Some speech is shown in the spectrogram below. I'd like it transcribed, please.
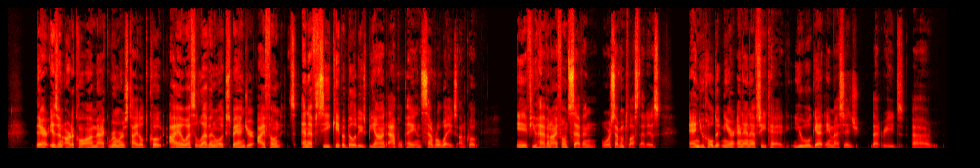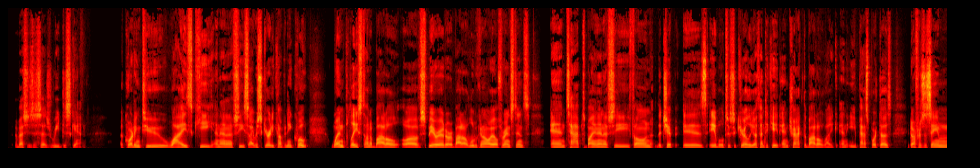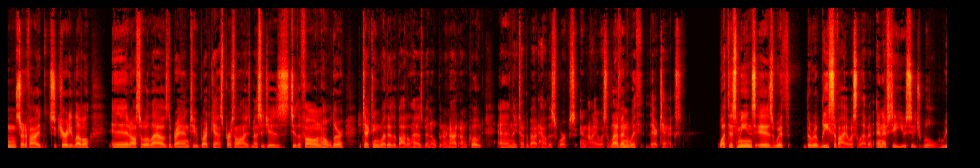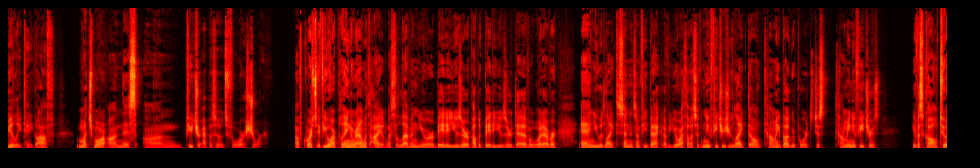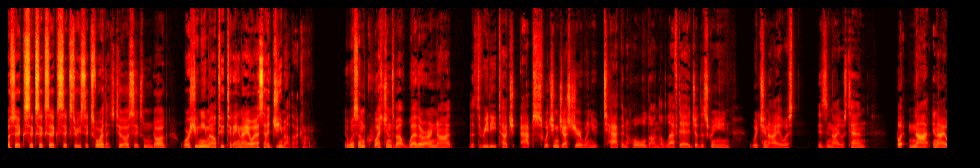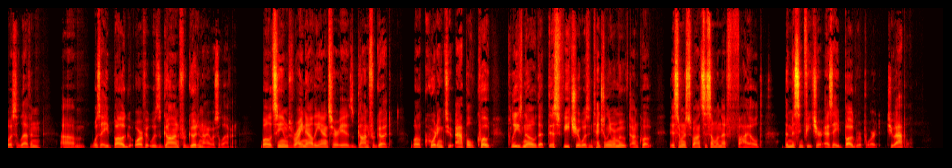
There is an article on MacRumors titled, quote, iOS 11 will expand your iPhone's NFC capabilities beyond Apple Pay in several ways, unquote. If you have an iPhone 7 or 7 Plus, that is, and you hold it near an NFC tag, you will get a message that reads, uh, a message that says read to scan. According to WiseKey, an NFC cybersecurity company, quote, when placed on a bottle of spirit or a bottle of lubricant oil, for instance, and tapped by an NFC phone, the chip is able to securely authenticate and track the bottle like an e passport does. It offers the same certified security level it also allows the brand to broadcast personalized messages to the phone holder, detecting whether the bottle has been opened or not, unquote. And they talk about how this works in iOS 11 with their tags. What this means is with the release of iOS 11, NFC usage will really take off. Much more on this on future episodes for sure. Of course, if you are playing around with iOS 11, you're a beta user, a public beta user, dev, or whatever, and you would like to send in some feedback of your thoughts of new features you like, don't tell me bug reports, just tell me new features. Give us a call, 206 666 6364. That's 206 Moondog, or shoot an email to todayinios at gmail.com. There was some questions about whether or not the 3D Touch app switching gesture when you tap and hold on the left edge of the screen, which in iOS is in iOS 10, but not in iOS 11 um, was a bug or if it was gone for good in iOS 11. Well, it seems right now the answer is gone for good. Well, according to Apple, quote, please know that this feature was intentionally removed, unquote. This in response to someone that filed the missing feature as a bug report to Apple.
